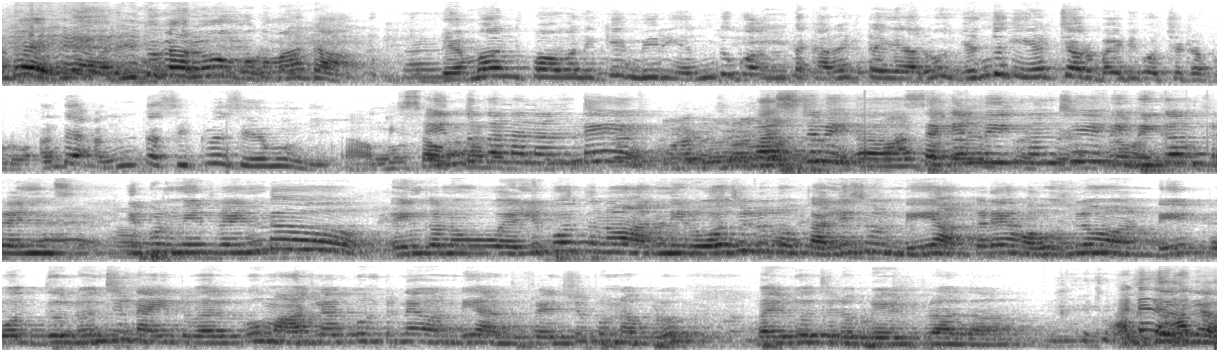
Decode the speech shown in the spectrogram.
అంటే రీతు గారు ఒక మాట డెమాన్ పవన్కి మీరు ఎందుకు అంత కనెక్ట్ అయ్యారు? ఎందుకు ఏడ్చారు బయటికి వచ్చేటప్పుడు? అంటే అంత సీక్వెన్స్ ఏముంది? ఎందుకనంటే ఫస్ట్ సెకండ్ వీక్ నుంచి వి బికమ్ ఫ్రెండ్స్ ఇప్పుడు మీ ఫ్రెండ్ ఇంకా నువ్వు వెళ్ళిపోతున్నావు అన్ని రోజులు నువ్వు కలిసి ఉండి అక్కడే హౌస్లో ఉండి పొద్దు నుంచి నైట్ వరకు మాట్లాడుకుంటూనే ఉండి అంత ఫ్రెండ్షిప్ ఉన్నప్పుడు బయటకు రాదా? అంటే అంద-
